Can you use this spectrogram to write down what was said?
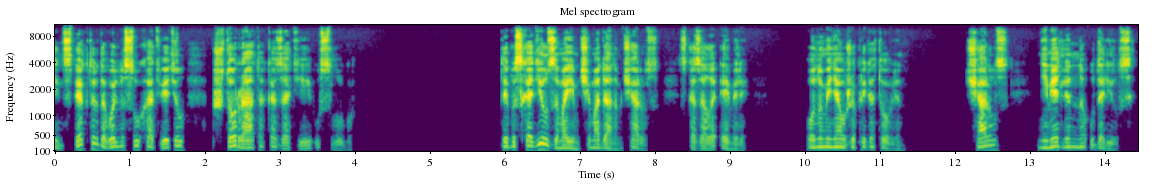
Инспектор довольно сухо ответил, что рад оказать ей услугу. «Ты бы сходил за моим чемоданом, Чарльз», — сказала Эмили. «Он у меня уже приготовлен». Чарльз немедленно удалился.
